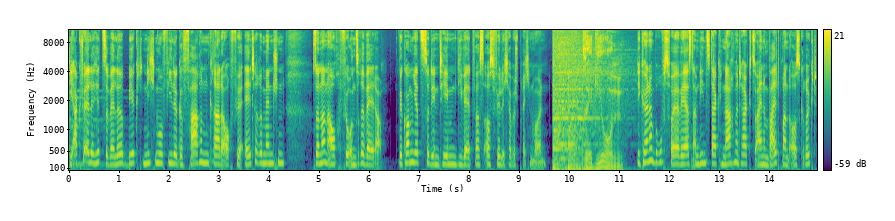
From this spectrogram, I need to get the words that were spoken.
Die aktuelle Hitzewelle birgt nicht nur viele Gefahren, gerade auch für ältere Menschen, sondern auch für unsere Wälder. Wir kommen jetzt zu den Themen, die wir etwas ausführlicher besprechen wollen. Region. Die Kölner Berufsfeuerwehr ist am Dienstagnachmittag zu einem Waldbrand ausgerückt.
